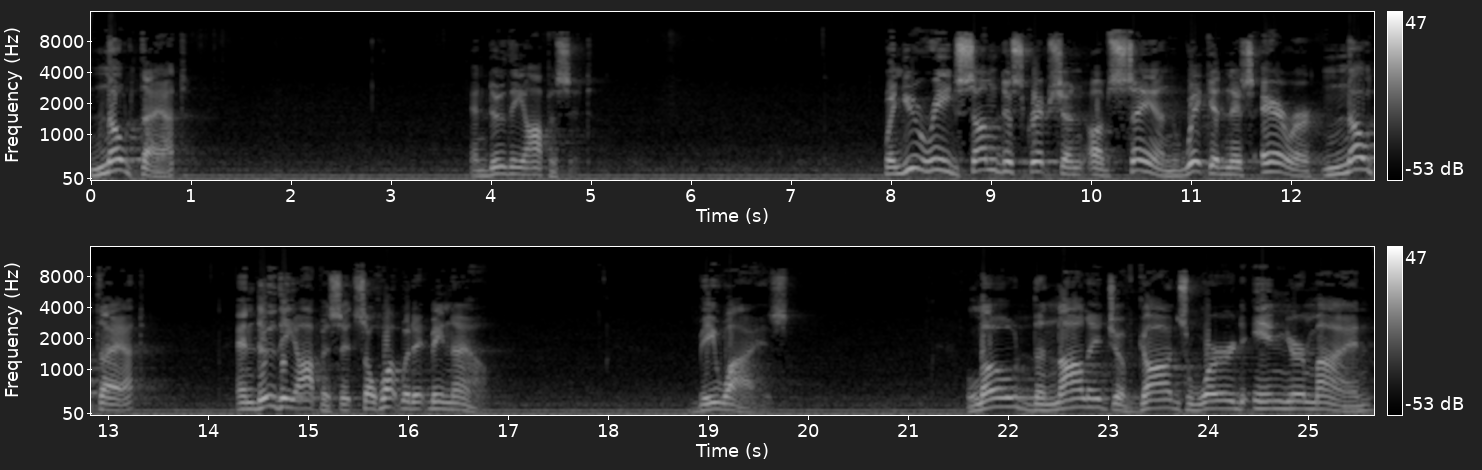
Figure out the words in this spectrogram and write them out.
note that and do the opposite. When you read some description of sin, wickedness, error, note that and do the opposite. So, what would it be now? Be wise. Load the knowledge of God's Word in your mind.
